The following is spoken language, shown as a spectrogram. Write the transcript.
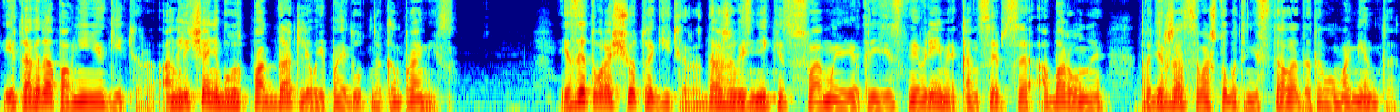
И тогда, по мнению Гитлера, англичане будут податливы и пойдут на компромисс. Из этого расчета Гитлера даже возникнет в самое кризисное время концепция обороны продержаться во что бы то ни стало до того момента,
